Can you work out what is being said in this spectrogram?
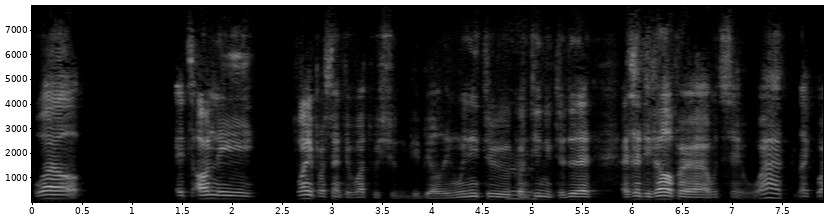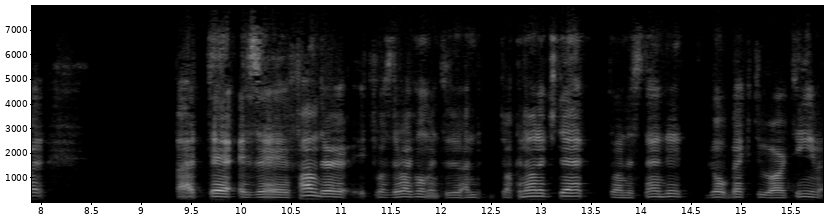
Well, it's only 20% of what we should be building. We need to mm. continue to do that. As a developer, I would say, what? Like what? But uh, as a founder, it was the right moment to, to acknowledge that, to understand it, go back to our team,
